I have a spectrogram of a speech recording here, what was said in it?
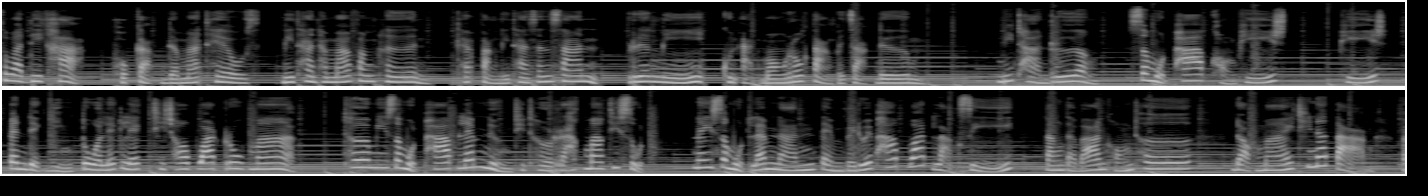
สวัสดีค่ะ พบกับ The m a Tales นิทานธรรมะฟังเพลิน แค่ฟังนิทานสั้นๆ เรื่องนี้คุณอาจมองโลกต่างไปจากเดิม นิทานเรื่อง สมุดภาพของพีช พีชเป็นเด็กหญิงตัวเล็กๆ ที่ชอบวาดรูปมาก เธอมีสมุดภาพเล่มหนึ่งที่เธอรักมากที่สุด ในสมุดเล่มนั้นเต็มไปด้วยภาพวาดหลากสี ตั้งแต่บ้านของเธอ ดอกไม้ที่หน้าต่าง ไป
